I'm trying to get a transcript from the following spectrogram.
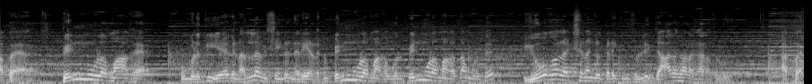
அப்போ பெண் மூலமாக உங்களுக்கு ஏக நல்ல விஷயங்கள் நிறைய நடக்கும். பெண் மூலமாக ஒரு பெண் மூலமாக தான் உங்களுக்கு யோக லட்சணங்கள் கிடைக்கும்னு சொல்லி ஜாதகாலகாரம் சொல்லுது அப்போ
